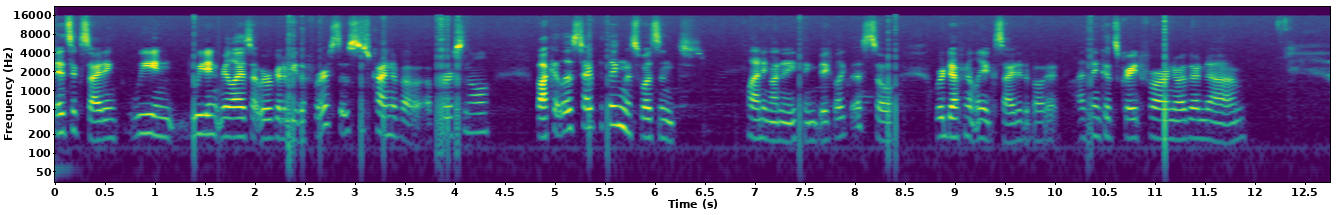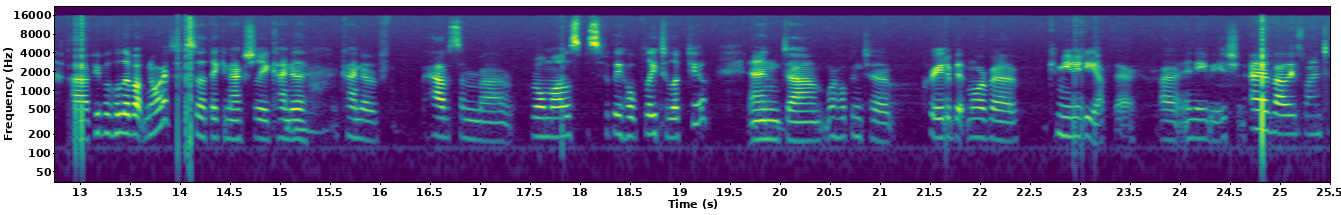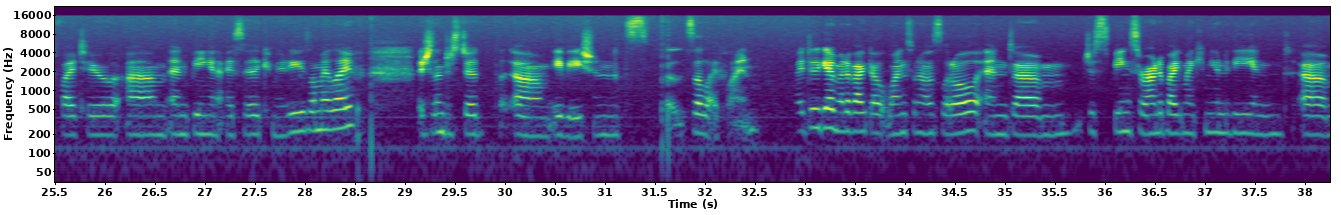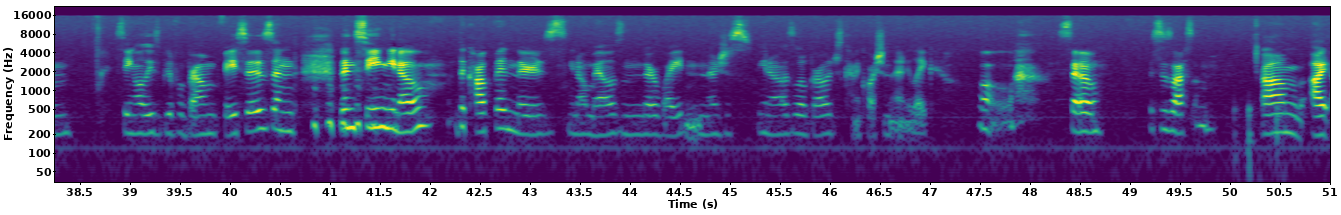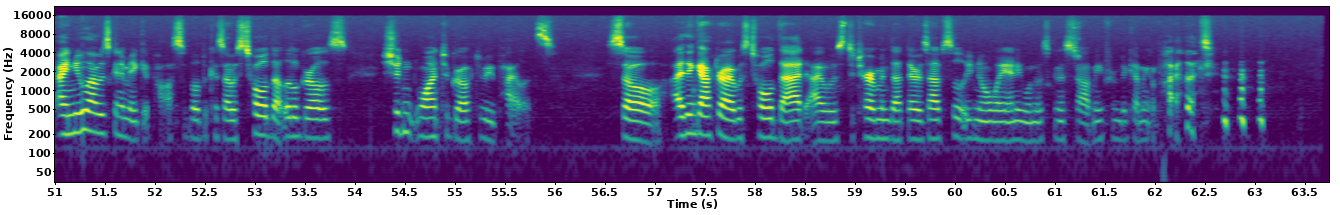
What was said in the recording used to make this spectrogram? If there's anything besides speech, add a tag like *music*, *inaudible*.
It's exciting. We we didn't realize that we were going to be the first. This was kind of a, a personal bucket list type of thing. This wasn't planning on anything big like this, so we're definitely excited about it. I think it's great for our northern um, uh, people who live up north, so that they can actually kind of kind of have some uh, role models specifically, hopefully, to look to, and um, we're hoping to create a bit more of a community up there uh, in aviation. I've always wanted to fly too, um, and being in isolated communities all my life, I just understood um, aviation. It's, it's a lifeline. I did get medevaced out once when I was little, and um, just being surrounded by my community and um, seeing all these beautiful brown faces, and *laughs* then seeing you know the cockpit and there's you know males and they're white, and I was just you know as a little girl I just kind of questioned that like, oh, *laughs* so this is awesome. Um, I, I knew I was going to make it possible because I was told that little girls shouldn't want to grow up to be pilots. So I think after I was told that, I was determined that there was absolutely no way anyone was going to stop me from becoming a *laughs* pilot.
